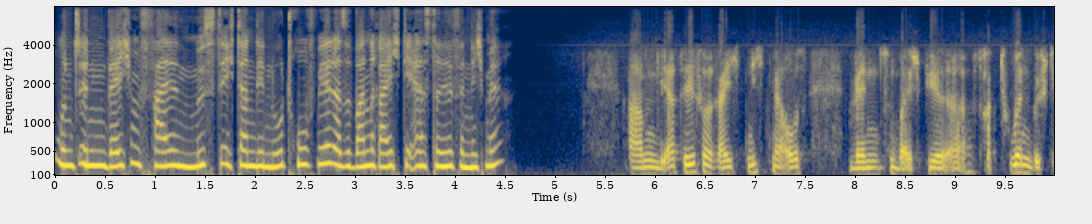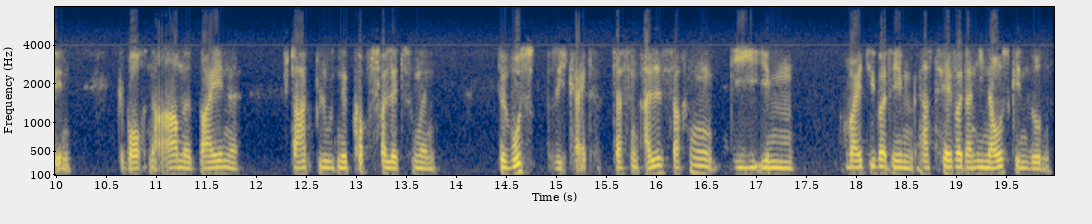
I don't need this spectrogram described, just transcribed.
Und in welchem Fall müsste ich dann den Notruf wählen? Also wann reicht die Erste Hilfe nicht mehr? Ähm, die Erste Hilfe reicht nicht mehr aus, wenn zum Beispiel äh, Frakturen bestehen, gebrochene Arme, Beine, stark blutende Kopfverletzungen, Bewusstlosigkeit. Das sind alles Sachen, die ihm weit über dem Ersthelfer dann hinausgehen würden.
